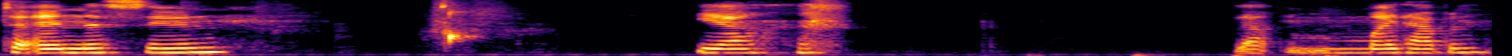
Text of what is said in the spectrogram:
to end this soon. Yeah. that might happen.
